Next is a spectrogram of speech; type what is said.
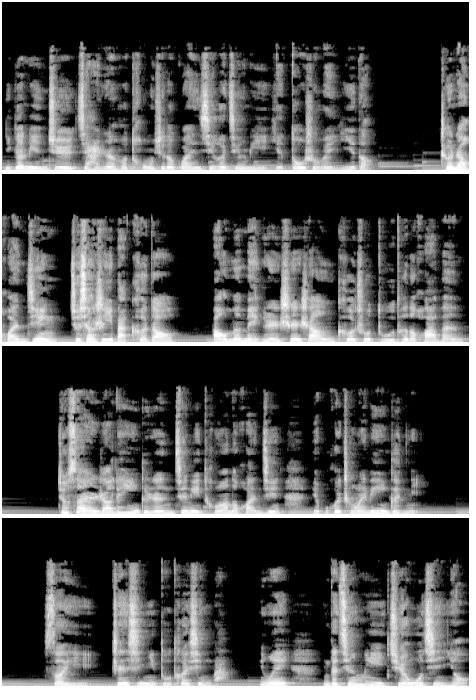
你跟邻居、家人和同学的关系和经历也都是唯一的。成长环境就像是一把刻刀，把我们每个人身上刻出独特的花纹。就算让另一个人经历同样的环境，也不会成为另一个你。所以，珍惜你独特性吧，因为你的经历绝无仅有，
